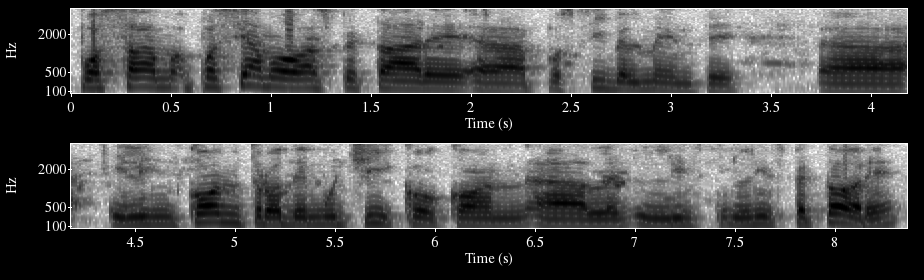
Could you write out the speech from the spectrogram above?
possiamo, possiamo aspettare uh, possibilmente uh, l'incontro di Mucico con uh, l'ispettore?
